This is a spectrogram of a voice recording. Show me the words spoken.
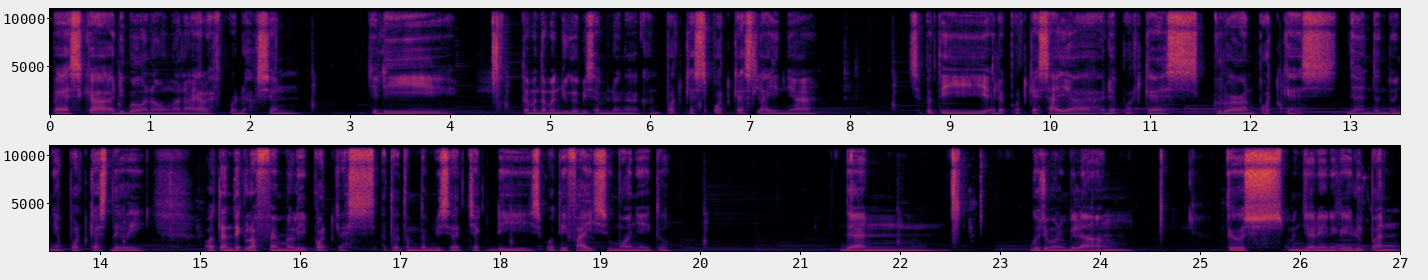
PSK di bawah naungan ALF Production. Jadi teman-teman juga bisa mendengarkan podcast-podcast lainnya seperti ada podcast saya, ada podcast keluaran podcast dan tentunya podcast dari Authentic Love Family Podcast atau teman-teman bisa cek di Spotify semuanya itu. Dan gue cuma bilang terus menjalani kehidupan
